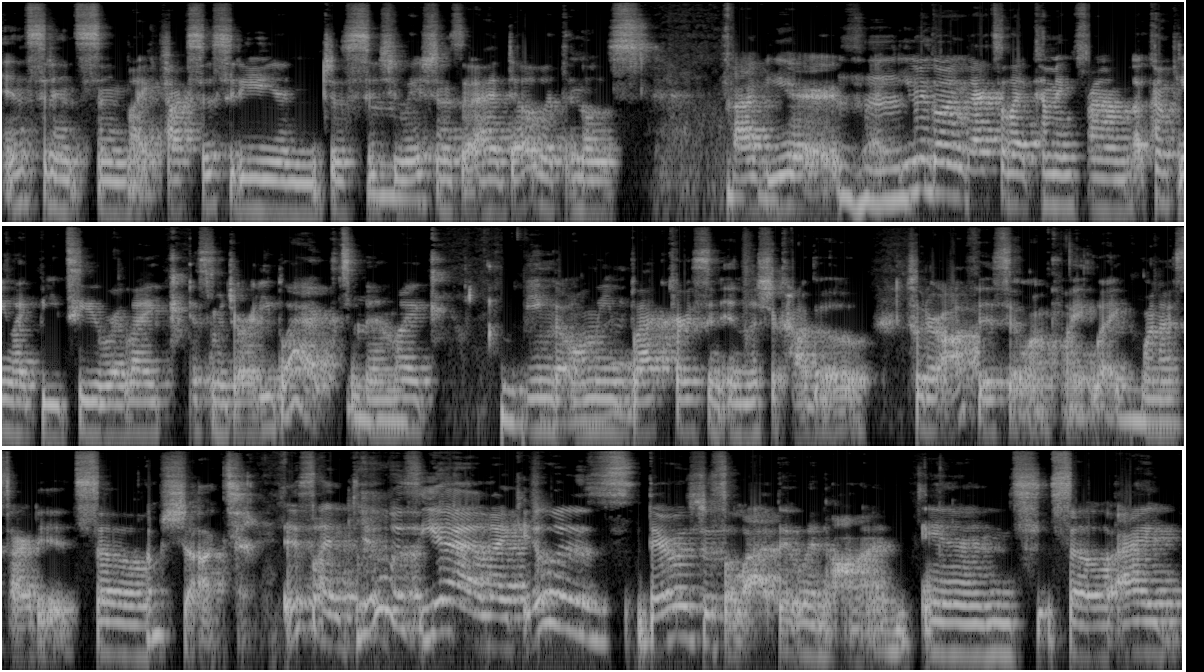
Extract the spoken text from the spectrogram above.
incidents and like toxicity and just situations that i had dealt with in those five years like, Mhm. even going back to like coming from a company like BET where like it's majority black to then like being the only black person in the chicago twitter office at one point like when i mm. started. So I'm shocked. it's like it was yeah like it was there was just a lot that went on. And so i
